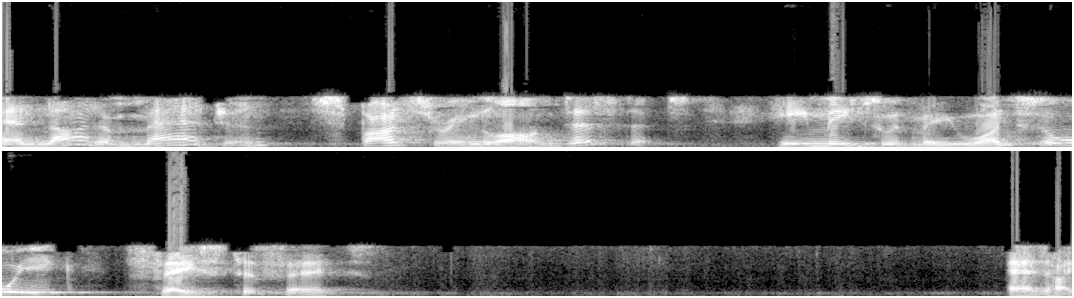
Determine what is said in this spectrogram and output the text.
cannot imagine sponsoring long distance. He meets with me once a week, face to face. And I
